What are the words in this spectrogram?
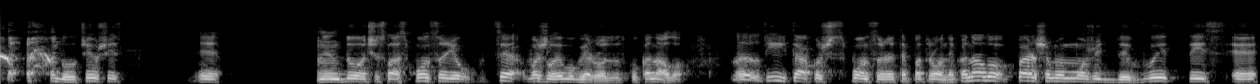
долучившись е, до числа спонсорів. Це важливо для розвитку каналу. Ну, І також спонсори та патрони каналу першими можуть дивитись е,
